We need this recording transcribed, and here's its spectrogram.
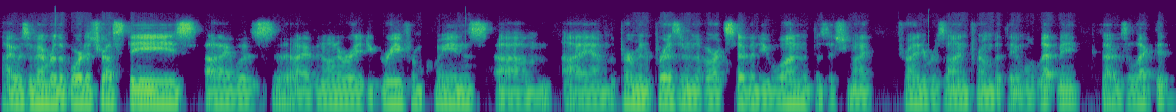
I was a member of the board of trustees. I was uh, I have an honorary degree from Queens. Um, I am the permanent president of Art 71, a position I'm trying to resign from, but they won't let me because I was elected.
